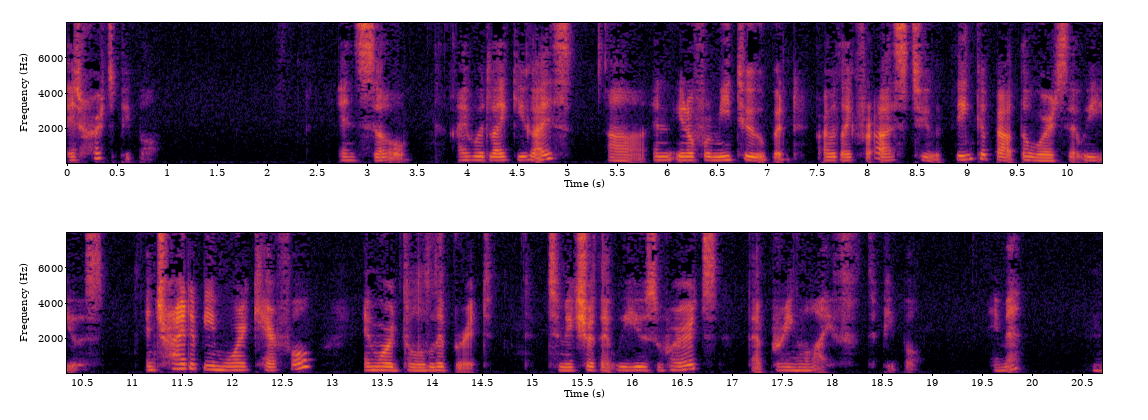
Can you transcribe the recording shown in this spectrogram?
it hurts people. And so I would like you guys, uh, and you know, for me too, but I would like for us to think about the words that we use and try to be more careful and more deliberate to make sure that we use words that bring life to people. Amen. Hmm.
